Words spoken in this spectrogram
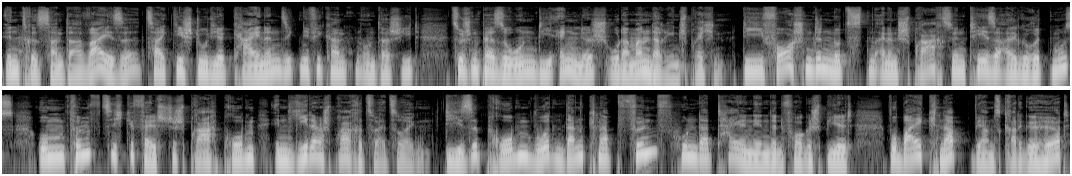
Interessanterweise zeigt die Studie keinen signifikanten Unterschied zwischen Personen, die Englisch oder Mandarin sprechen. Die Forschenden nutzten einen Sprachsynthese-Algorithmus, um 50 gefälschte Sprachproben in jeder Sprache zu erzeugen. Diese Proben wurden dann knapp 500 Teilnehmenden vorgespielt, wobei knapp, wir haben es gerade gehört,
